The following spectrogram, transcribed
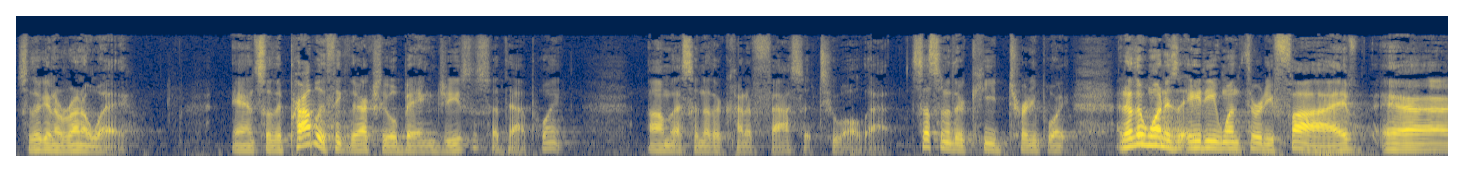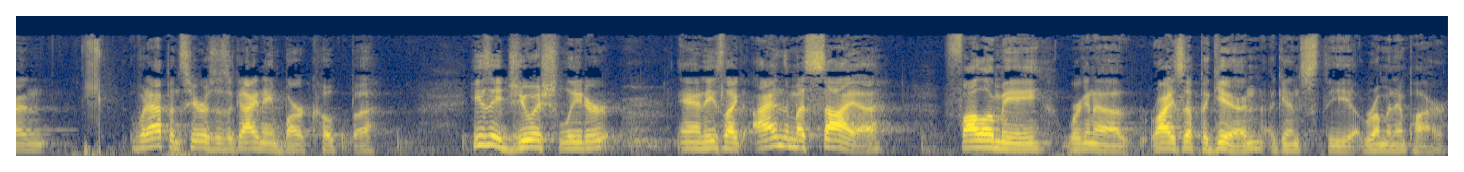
So they're going to run away. And so they probably think they're actually obeying Jesus at that point. Um, that's another kind of facet to all that. So that's another key turning point. Another one is AD 135. And what happens here is there's a guy named Bar Kokhba. He's a Jewish leader, and he's like, I'm the Messiah. Follow me. We're going to rise up again against the Roman Empire,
